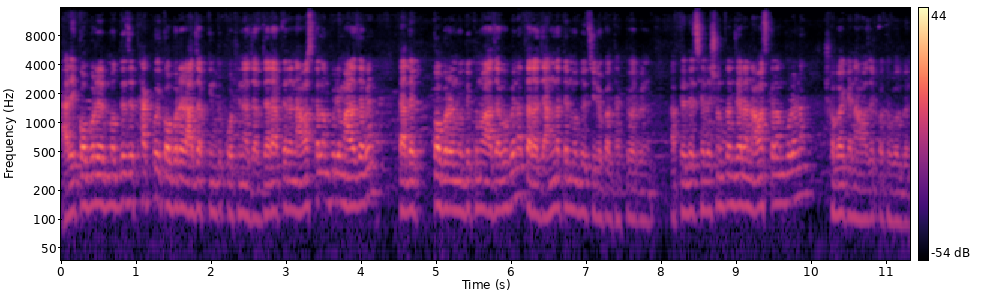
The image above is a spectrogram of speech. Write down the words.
আর এই কবরের মধ্যে যে থাকব, এই কবরের আজাব কিন্তু কঠিন আজাব যারা আপনারা নামাজ কালাম পড়ে মারা যাবেন, তাদের কবরের মধ্যে কোনো আজাব হবে না। তারা জান্নাতের মধ্যে চিরকাল থাকতে পারবেন। আপনাদের ছেলে সন্তান যারা নামাজ কালাম পড়ে না, সবাইকে নামাজের কথা বলবেন।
